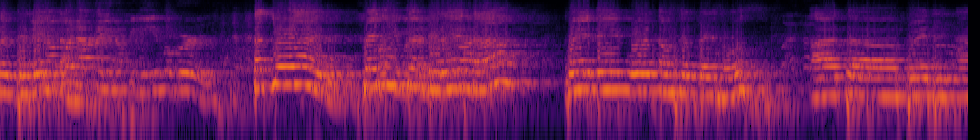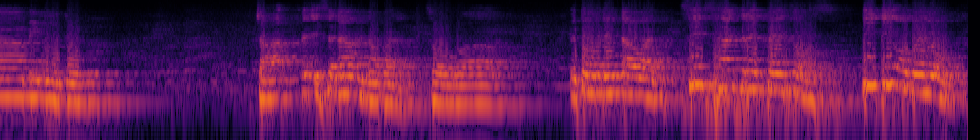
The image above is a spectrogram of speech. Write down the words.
Kailan kaldereta. wala kayo ng piliin mo, girl? Tatlo yan. Pwedeng kaldereta, pwedeng 1,000 pesos, at ah, pwedeng uh, minuto. Tsaka, isa lang dapat. So, ah, ito ulit tawad. 600 pesos. Titi o bayong?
